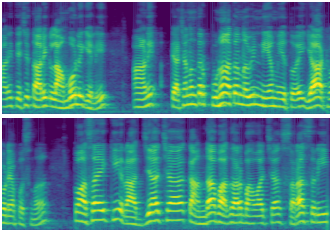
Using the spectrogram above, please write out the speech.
आणि त्याची तारीख लांबवली गेली. आणि त्याच्यानंतर पुन्हा आता नवीन नियम येतो आहे या आठवड्यापासनं. तो असा आहे की राज्याच्या कांदा बाजारभावाच्या सरासरी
